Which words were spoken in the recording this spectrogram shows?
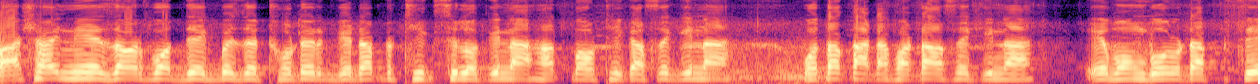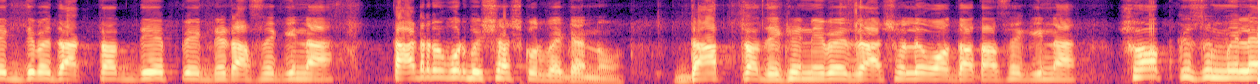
বাসায় নিয়ে যাওয়ার পর দেখবে যে ঠোঁটের গেট আপটা ঠিক ছিল কিনা হাত পাও ঠিক আছে কিনা কোথাও কাটা ফাটা আছে কিনা এবং গরুটা চেক দেবে ডাক্তার দিয়ে প্রেগনেন্ট আছে কিনা তাদের উপর বিশ্বাস করবে কেন? দাঁতটা দেখে নেবে যে আসলে ও দাঁত আছে কিনা। সব কিছু মিলে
